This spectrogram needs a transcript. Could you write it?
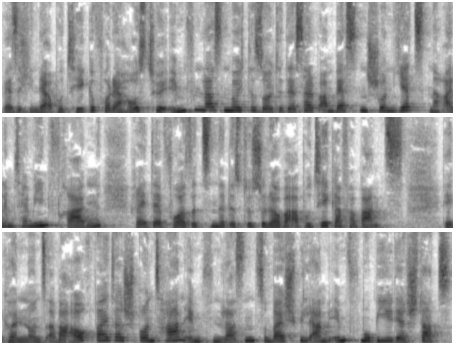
Wer sich in der Apotheke vor der Haustür impfen lassen möchte, sollte deshalb am besten schon jetzt nach einem Termin fragen, rät der Vorsitzende des Düsseldorfer Apothekerverbands. Wir können uns aber auch weiter spontan impfen lassen, zum Beispiel am Impfmobil der Stadt.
